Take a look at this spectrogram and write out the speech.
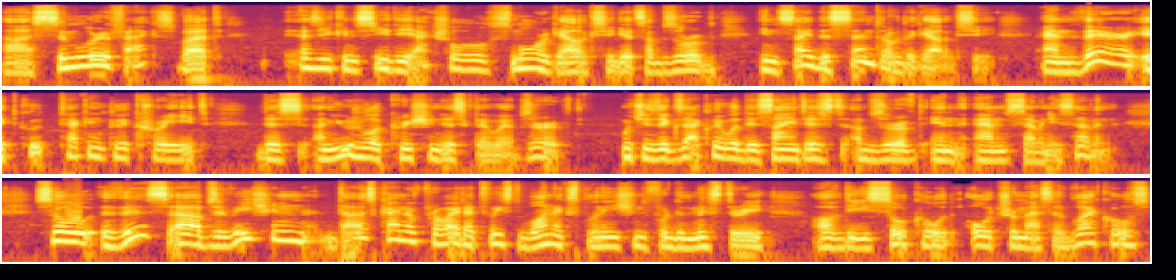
uh, similar effects, but as you can see, the actual smaller galaxy gets absorbed inside the center of the galaxy, and there it could technically create this unusual accretion disk that we observed which is exactly what the scientists observed in M77. So this uh, observation does kind of provide at least one explanation for the mystery of these so-called ultramassive black holes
